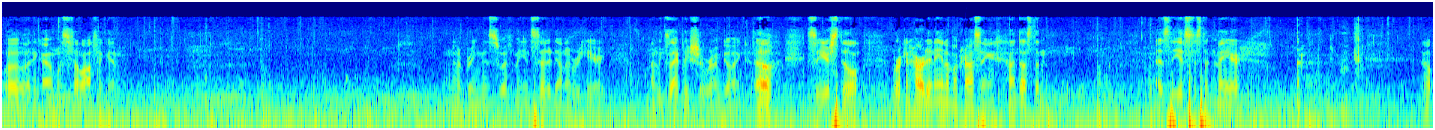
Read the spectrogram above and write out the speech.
Whoa, I think I almost fell off again. I'm gonna bring this with me and set it down over here. I'm not exactly sure where I'm going. Oh, so you're still working hard in Animal Crossing, huh, Dustin? As the assistant mayor. Oh,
